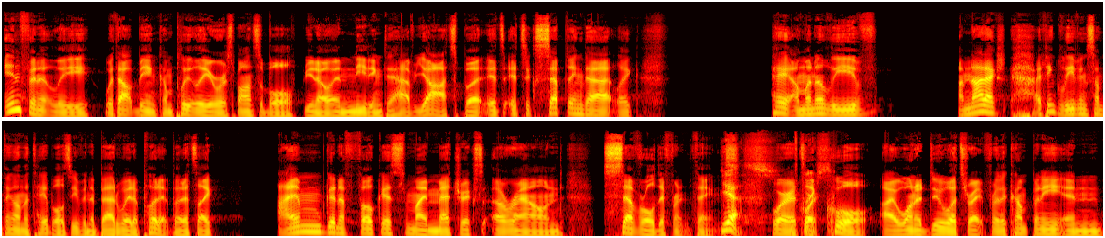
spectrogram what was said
infinitely without being completely irresponsible, you know, and needing to have yachts, but it's it's accepting that like hey, I'm going to leave I'm not actually I think leaving something on the table is even a bad way to put it, but it's like I'm going to focus my metrics around several different things. Yes. Where it's like, cool, I want to do what's right for the company and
